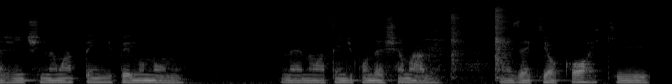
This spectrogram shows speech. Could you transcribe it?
a gente não atende pelo nome, né? não atende quando é chamado. Mas é que ocorre que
